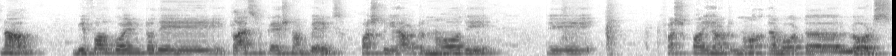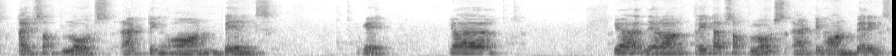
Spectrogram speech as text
Now before going to the classification of bearings first you have to know the, first of all you have to know about uh, loads types of loads acting on bearings. Okay. Yeah yeah, there are three types of loads acting on bearings.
